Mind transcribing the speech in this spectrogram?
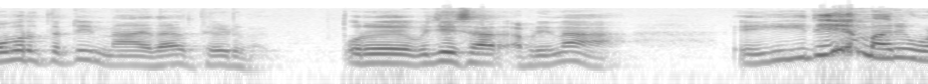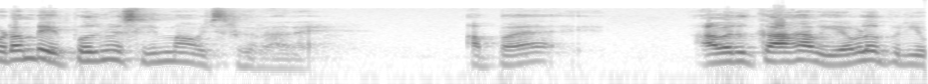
ஒவ்வொருத்தட்டையும் நான் ஏதாவது தேடுவேன். ஒரு விஜய் சார் அப்படின்னா இதே மாதிரி உடம்பை எப்போதுமே ஸ்லிம்மாக வச்சுருக்கிறாரு. அப்போ அவருக்காக அவர் எவ்வளோ பெரிய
